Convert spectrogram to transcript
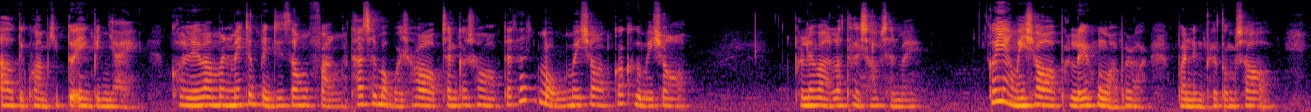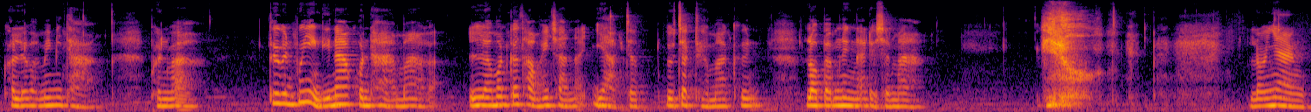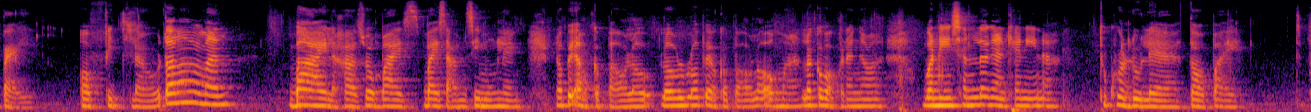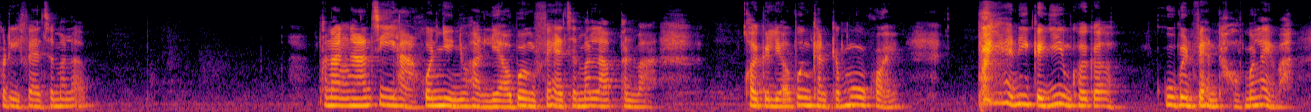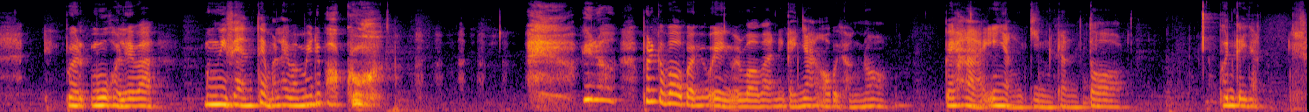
เอาแต่ความคิดตัวเองเป็นใหญ่ คนเลยว่ามันไม่จำเป็นที่ต้องฟัง ถ้าฉันบอกว่าชอบ ฉันก็ชอบ แต่ถ้าฉันบอกว่าไม่ชอบก็คือไม่ชอบ เพิ่นเลยว่าแล้วเธอชอบฉันไหมก็ยังไม่ชอบเพิ่นเลยหัวเพิ่นว่าวันหนึ่งเธอต้องชอบเพิ่นเลยว่าไม่มีทาง เพิ่นว่าเธอเป็นผู้หญิงที่น่าค้นหามากอะแล้วมันก็ทำให้ฉันอะอยากจะ รู้จักเธอมากขึ้น รอแป๊บหนึ่งนะ เดี๋ยวฉันมา พี่น้องแล้วยางไปออฟฟิศเราตอนนั้นประมาณบ่ายแหละค่ะช่วงบ่ายบ่ายสามสี่โมงแรงเราไปเอากระเป๋าเราเราเราไปเอากระเป๋าเราออกมา แล้วก็บอกพนักงานว่าวันนี้ฉันเลิกงานแค่นี้นะ ทุกคนดูแลต่อไป พอดีแฟนฉันมารับพนักงานซีหาคนยืนอยู่หันเลี้ยวเบิ่งแฟนฉันมารับพันว่าคอยก็เลี้ยวเบิ่งกันกับมู่คอย ค่นี้ก็ยิ้มคอยก็กูเป็นแฟนเขาเมื่อไหร่วะเปิดมู่คอยเลยว่า มึงมีแฟนแต่เมื่อไหร่วะไม่ได้บอกกูพี่น้องเพิ่นก็บอกไปเอาเองมันบอกว่านี่ก็ย่างออกไปข้างนอก ไปหาอีหยังกินกันต่อ เพิ่นก็อยาก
